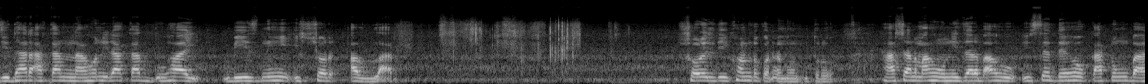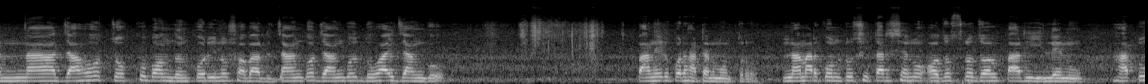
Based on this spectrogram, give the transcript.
জিধার আকার নাহনির আকার দুহাই, বিজনিহি ঈশ্বর আল্লাহর। শরীর দ্বিখণ্ড করার মন্ত্র। হাসান মাহু, নিজার বাহু, ইসে দেহ কাটুং বা না যাহ চক্ষু বন্ধন, করিন সবার, জাঙ্গো জাঙ্গো, দুহাই জাঙ্গো। পানির উপর হাঁটার মন্ত্র, নামার কণ্ঠু সীতার সেনু, অজস্র জল পারি লেনু হাঁটু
